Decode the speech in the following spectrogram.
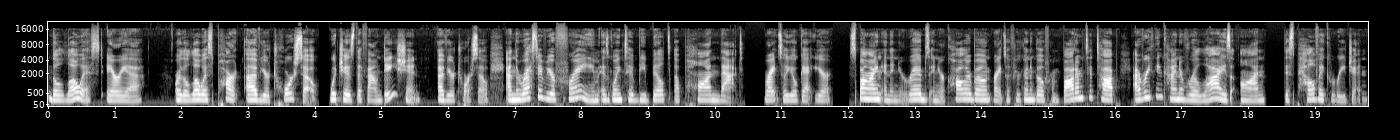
the lowest area or the lowest part of your torso, which is the foundation of your torso. And the rest of your frame is going to be built upon that, right? So you'll get your spine and then your ribs and your collarbone, right? So if you're going to go from bottom to top, everything kind of relies on this pelvic region.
